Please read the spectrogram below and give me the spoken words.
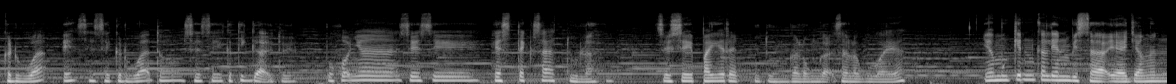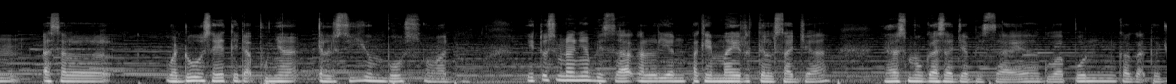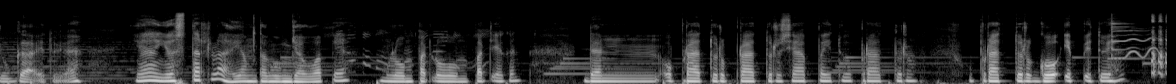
kedua eh CC kedua atau CC ketiga itu ya. Pokoknya CC hashtag satu lah CC pirate itu kalau nggak salah gua ya. Ya mungkin kalian bisa ya jangan asal waduh saya tidak punya Elysium bos. Waduh. Itu sebenarnya bisa kalian pakai Myrtle saja ya semoga saja bisa ya. Gua pun kagak tahu juga itu ya. Ya Yostar lah yang tanggung jawab ya. Melompat-lompat ya kan. Dan operator-operator siapa itu? Operator operator goib itu ya.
